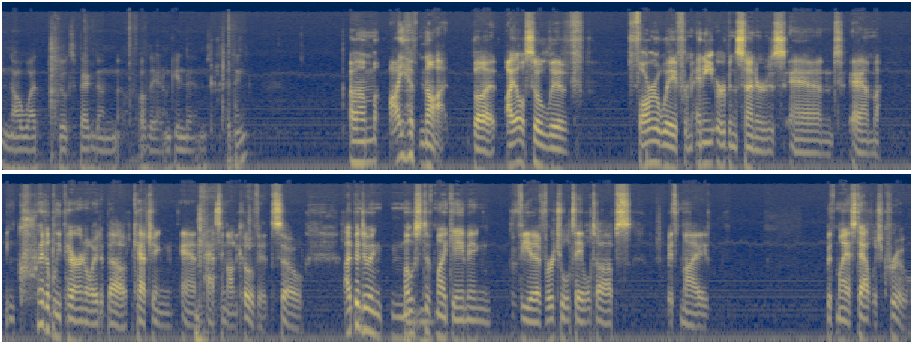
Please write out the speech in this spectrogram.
know what to expect on, of the Iron Kingdom setting? Um, I have not, but I also live far away from any urban centers and am incredibly paranoid about catching and passing on COVID. So I've been doing most Mhm. of my gaming via virtual tabletops with my with my established crew.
